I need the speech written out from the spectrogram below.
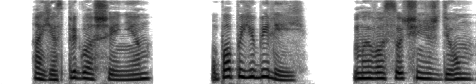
— «а я с приглашением. У папы юбилей. Мы вас очень ждем.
